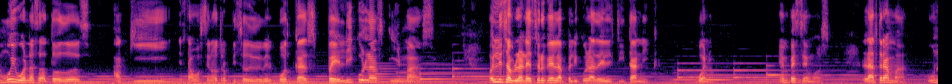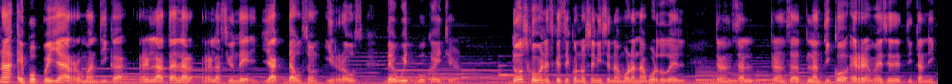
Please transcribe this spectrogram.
muy buenas a todos. Aquí estamos en otro episodio del podcast Películas y más. Hoy les hablaré acerca de la película del Titanic. Bueno, empecemos. La trama, una epopeya romántica, relata la relación de Jack Dawson y Rose de Whitbucater. Dos jóvenes que se conocen y se enamoran a bordo del transatlántico RMS de Titanic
